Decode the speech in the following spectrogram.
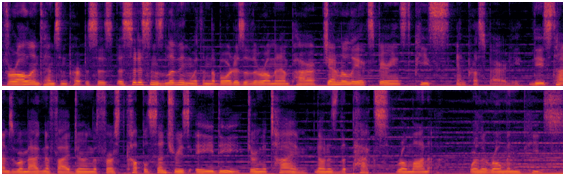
for all intents and purposes, the citizens living within the borders of the Roman Empire generally experienced peace and prosperity. These times were magnified during the first couple centuries AD during a time known as the Pax Romana, or the Roman peace.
